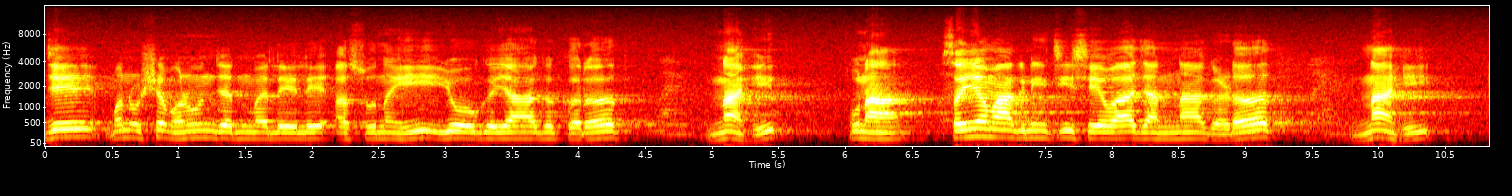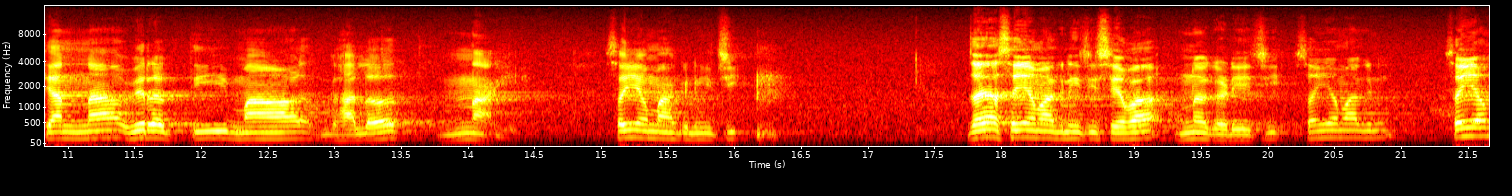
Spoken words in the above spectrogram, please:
जे मनुष्य म्हणून जन्मलेले असूनही योग याग करत नाहीत पुन्हा संयमाग्नीची सेवा ज्यांना घडत नाही त्यांना विरक्ती माळ घालत नाही. संयमाग्नीची जया संयमाग्नीची सेवा न घडेची संयमाग्नी संयम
